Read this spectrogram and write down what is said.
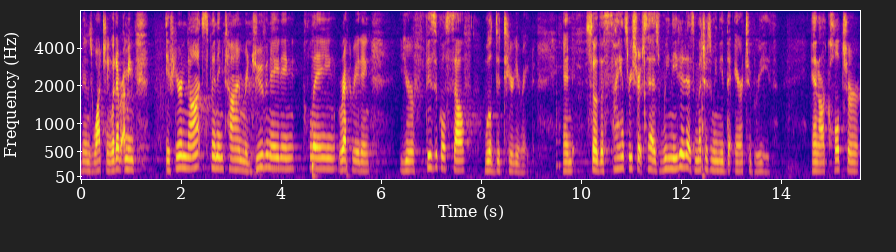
binge watching, whatever. I mean, if you're not spending time rejuvenating, playing, recreating, your physical self will deteriorate. And so the science research says we need it as much as we need the air to breathe. And our culture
